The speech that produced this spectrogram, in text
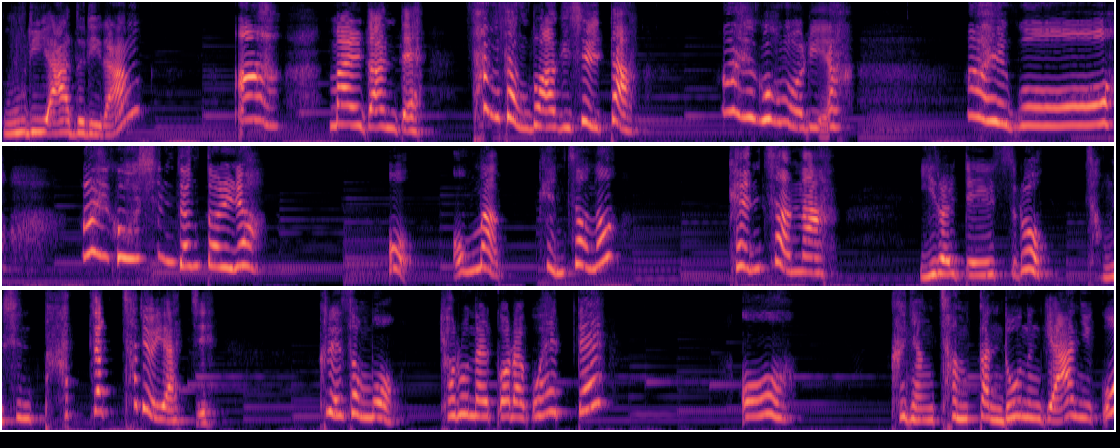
우리 아들이랑? 아, 말도 안 돼. 상상도 하기 싫다. 아이고, 머리야. 아이고, 아이고, 심장 떨려. 어, 엄마, 괜찮아? 괜찮아. 이럴 때일수록 정신 바짝 차려야지. 그래서 뭐, 결혼할 거라고 했대? 어, 그냥 잠깐 노는 게 아니고?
